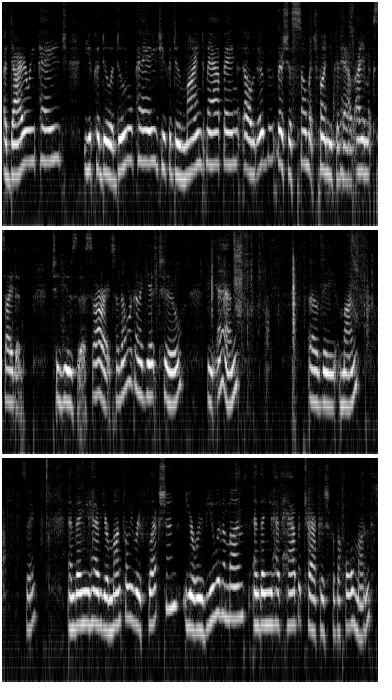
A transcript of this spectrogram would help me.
a diary page, you could do a doodle page, you could do mind mapping. Oh, there's just so much fun you could have. I am excited to use this. All right, so then we're going to get to the end of the month. See? And then you have your monthly reflection, your review of the month, and then you have habit trackers for the whole month.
